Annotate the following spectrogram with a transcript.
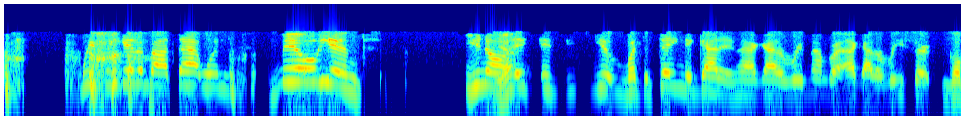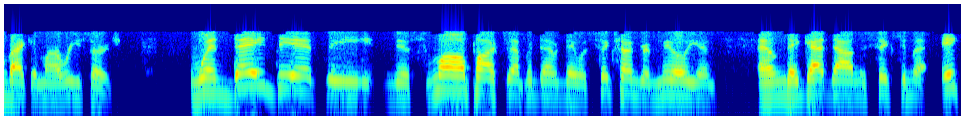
we forget about that one. Millions. You know, Yeah. it, it you but the thing that got it, and I got to remember, I got to research, go back in my research. When they did the the smallpox epidemic, there was 600 million, and they got down to 60 million. It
